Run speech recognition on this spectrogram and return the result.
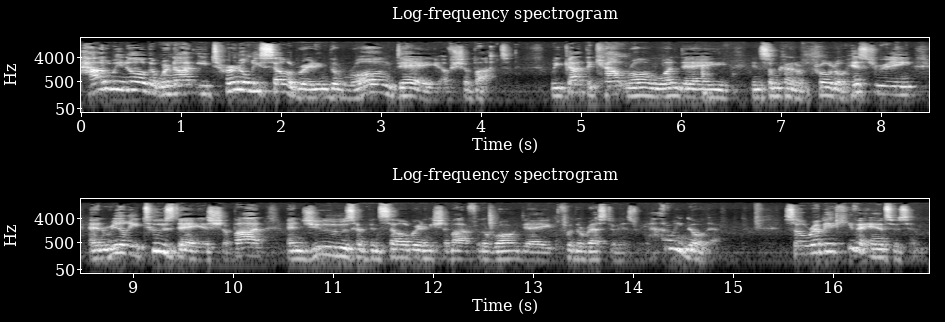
how do we know that we're not eternally celebrating the wrong day of Shabbat? We got the count wrong one day in some kind of proto history, and really Tuesday is Shabbat, and Jews have been celebrating Shabbat for the wrong day for the rest of history. How do we know that? So Rabbi Akiva answers him.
